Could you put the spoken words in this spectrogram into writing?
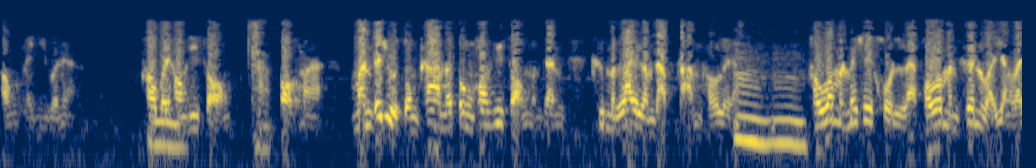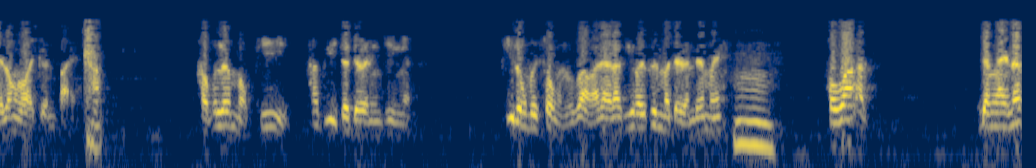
เอาไงดีวะเนี่ย เข้าไปห้องที่สองครับออกมา มันก็อยู่ตรงข้ามแล้วตรงห้องที่สองเหมือนกัน คือมันไล่ลำดับตามเขาเลยอะอืมอืมเขาว่ามันไม่ใช่คนแล้วเพราะว่ามันเคลื่อนไหวอย่างไรร่องรอยเกินไปครับเขาก็เริ่มบอกพี่ ถ้าพี่จะเดินจริงๆอะ พี่ลงไปส่งหนูก่อนก็ได้แล้วพี่ค่อยขึ้นมาเดินได้ไหมอืม เพราะว่ายังไงนะ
